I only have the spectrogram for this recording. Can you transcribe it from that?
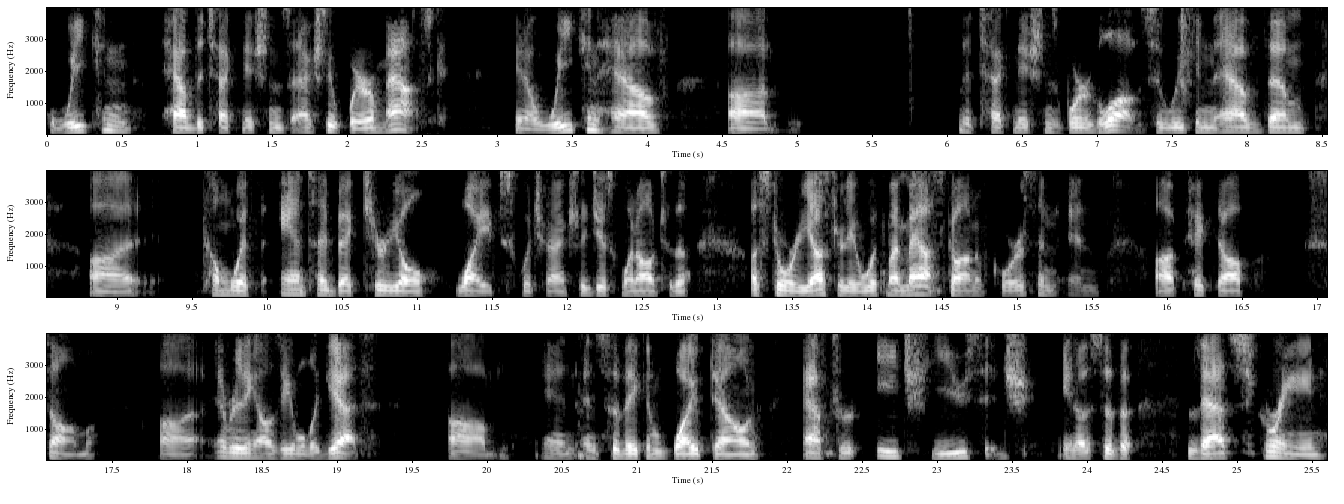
we can have the technicians actually wear a mask. You know, we can have uh, the technicians wear gloves. We can have them uh, come with antibacterial wipes, which I actually just went out to the a store yesterday with my mask on, of course, and and uh, picked up some uh, everything I was able to get, um, and and so they can wipe down after each usage. You know, so the that screen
